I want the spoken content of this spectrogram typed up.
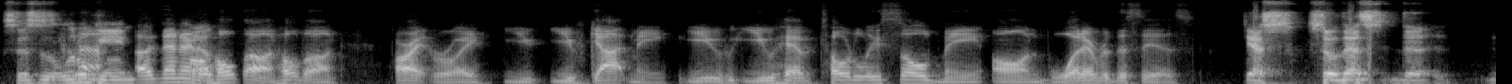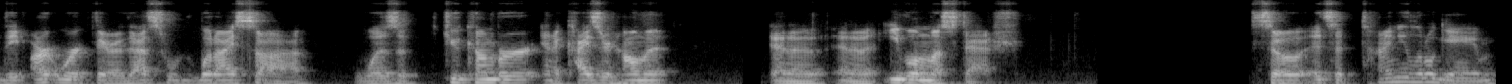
So this is a little game. Uh, no, no, no. called- Hold on, hold on. All right, Roy, you you've got me. You you have totally sold me on whatever this is. Yes. So that's the the artwork there. That's what I saw was a cucumber and a Kaiser helmet and a and a evil mustache. So it's a tiny little game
